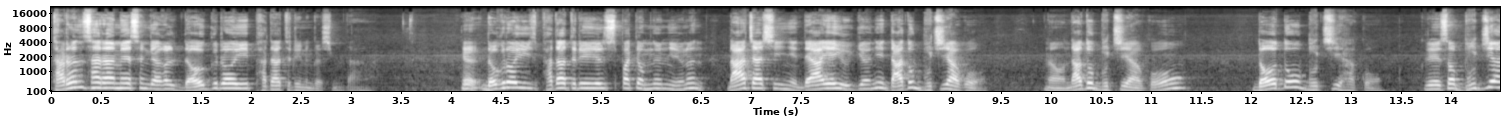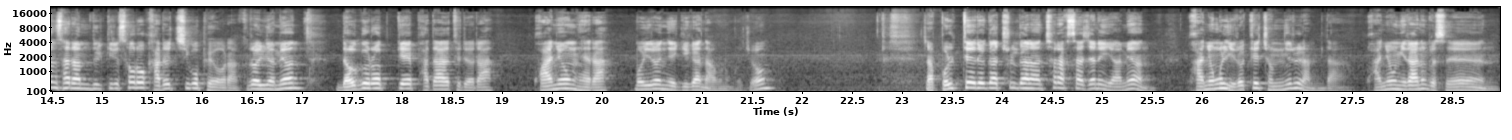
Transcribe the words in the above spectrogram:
다른 사람의 생각을 너그러이 받아들이는 것입니다. 예, 너그러이 받아들일 수밖에 없는 이유는 나 자신이 나의 의견이 나도 무지하고 어, 나도 무지하고 너도 무지하고 그래서 무지한 사람들끼리 서로 가르치고 배워라. 그러려면 너그럽게 받아들여라. 관용해라. 뭐 이런 얘기가 나오는 거죠. 자, 볼테르가 출간한 철학사전에 의하면 관용을 이렇게 정리를 합니다. 관용이라는 것은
